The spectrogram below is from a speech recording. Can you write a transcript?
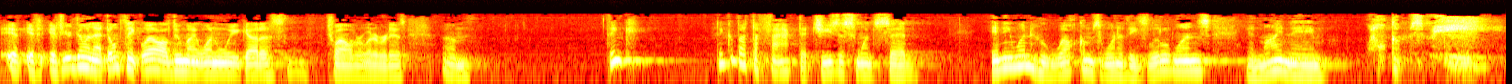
If, if, if, you're doing that, don't think, well, I'll do my one week out of 12 or whatever it is. Um, think, think about the fact that Jesus once said, anyone who welcomes one of these little ones in my name welcomes me.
